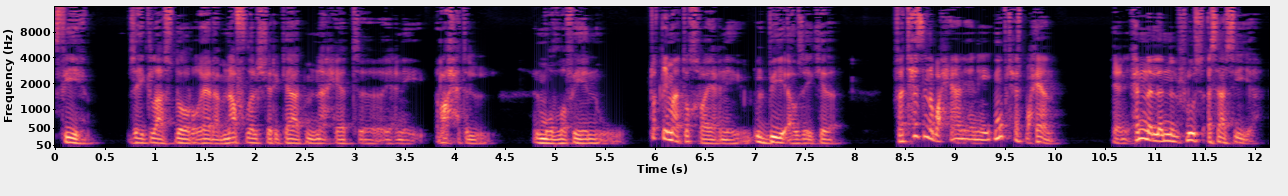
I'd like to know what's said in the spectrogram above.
فيه زي جلاس دور وغيرها من أفضل الشركات من ناحية آه يعني راحة الموظفين وتقييمات أخرى يعني البيئة وزي كذا. فتحس إنه بأحيان يعني مو بتحس بأحيان. يعني إحنا لأن الفلوس أساسية.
